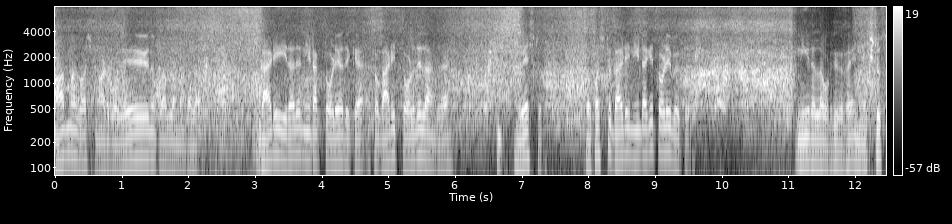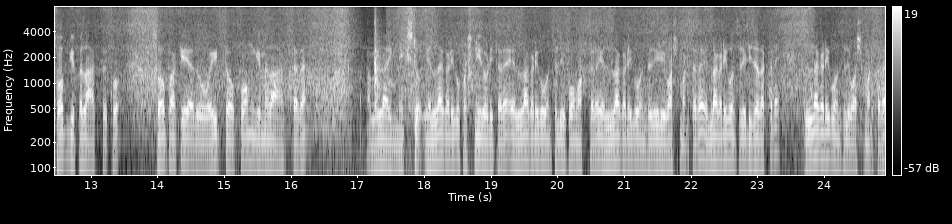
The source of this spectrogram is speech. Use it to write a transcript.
ನಾರ್ಮಲ್ ವಾಶ್ ಮಾಡ್ಬೋದು, ಏನು ಪ್ರಾಬ್ಲಮ್ ಆಗೋಲ್ಲ. ಗಾಡಿ ಇರೋದೇ ನೀಟಾಗಿ ತೊಳೆಯೋದಕ್ಕೆ. ಸೊ ಗಾಡಿ ತೊಳೆದಿಲ್ಲ ಅಂದರೆ ವೇಸ್ಟು ಸೊ ಫಸ್ಟು ಗಾಡಿ ನೀಟಾಗಿ ತೊಳಿಬೇಕು. ನೀರೆಲ್ಲ ಹೊಡೆದಿದ್ದಾರೆ. ನೆಕ್ಸ್ಟು ಸೋಪ್ ಗಿಪ್ಪೆಲ್ಲ ಹಾಕಬೇಕು. ಸೋಪ್ ಹಾಕಿ ಅದು ವೈಟ್ ಫೋಮ್ ಗಿಮೆಲ್ಲ ಹಾಕ್ತಾರೆ. ಅವೆಲ್ಲ ಈಗ ನೆಕ್ಸ್ಟು ಎಲ್ಲ ಗಾಡಿಗೂ ಫಸ್ಟ್ ನೀರು ಹೊಡಿತಾರೆ, ಎಲ್ಲ ಗಾಡಿಗೂ ಒಂದ್ಸಲಿ ಫೋಮ್ ಹಾಕ್ತಾರೆ, ಎಲ್ಲ ಗಾಡಿಗೂ ಒಂದ್ಸಲಿ ವಾಶ್ ಮಾಡ್ತಾರೆ, ಎಲ್ಲ ಗಾಡಿಗೂ ಒಂದ್ಸಲಿ ಡೀಸೆಲ್ ಹಾಕ್ತಾರೆ, ಎಲ್ಲ ಗಾಡಿಗೂ ಒಂದ್ಸಲಿ ವಾಶ್ ಮಾಡ್ತಾರೆ.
